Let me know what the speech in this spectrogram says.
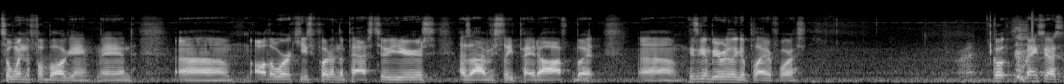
to win the football game. And um, all the work he's put in the past two years has obviously paid off. But um, he's going to be a really good player for us. All right. Cool. Thanks, guys.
